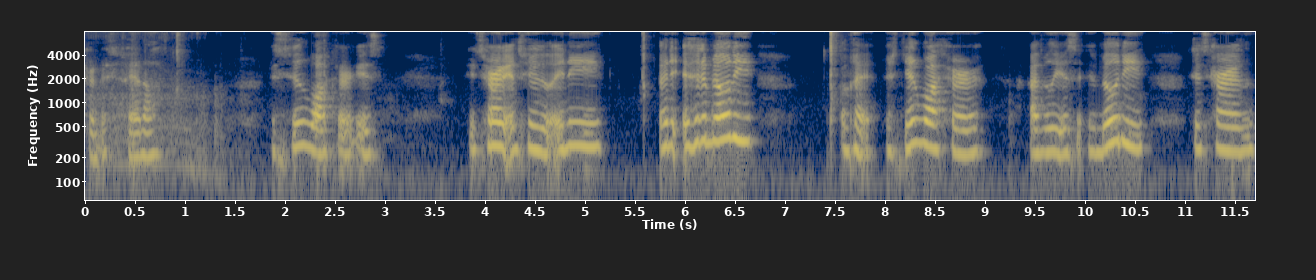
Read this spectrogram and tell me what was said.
turn this fan off. A Skinwalker is to turn into any, any, it's an ability, okay, a Skinwalker I believe it's the ability to turn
